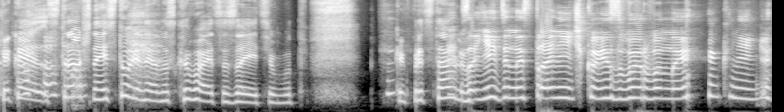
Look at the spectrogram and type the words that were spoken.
Какая страшная история, наверное, скрывается за этим. Вот. Как представлю. Заеденной страничкой из вырванной книги.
